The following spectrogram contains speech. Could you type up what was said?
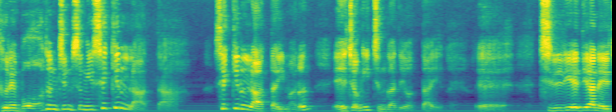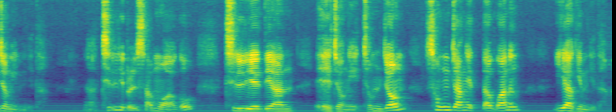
들의 모든 짐승이 새끼를 낳았다. 새끼를 낳았다 이 말은 애정이 증가되었다 이거예요. 예, 진리에 대한 애정입니다. 아, 진리를 사모하고 진리에 대한 애정이 점점 성장했다고 하는 이야기입니다.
